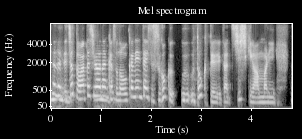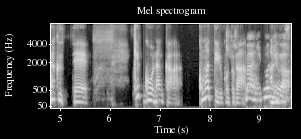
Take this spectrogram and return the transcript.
なので、ちょっと私はなんかそのお金に対してすごくう疎くていうか、知識があんまりなくって、結構なんか困っていることが、まあ、日本には、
